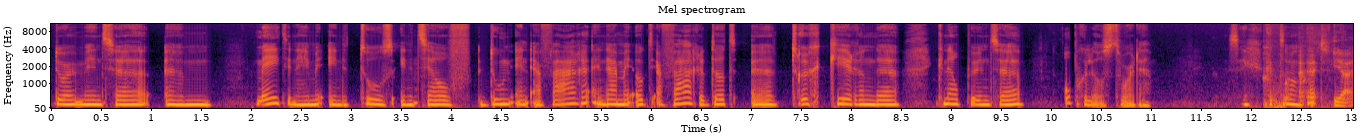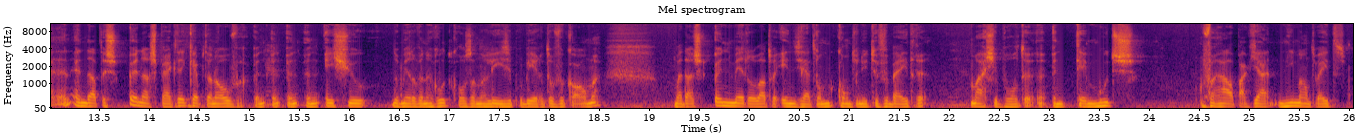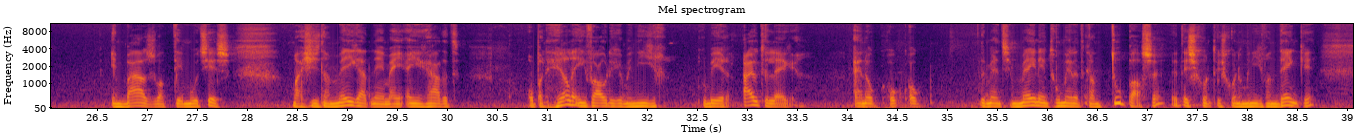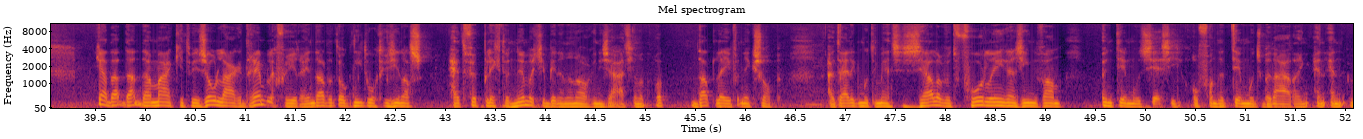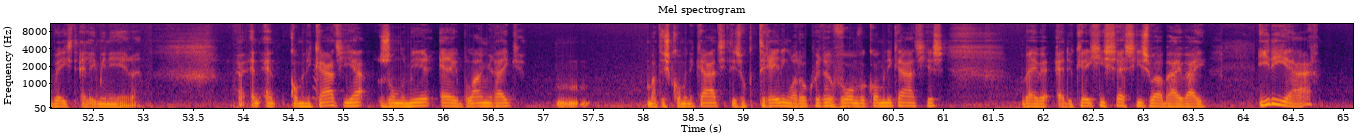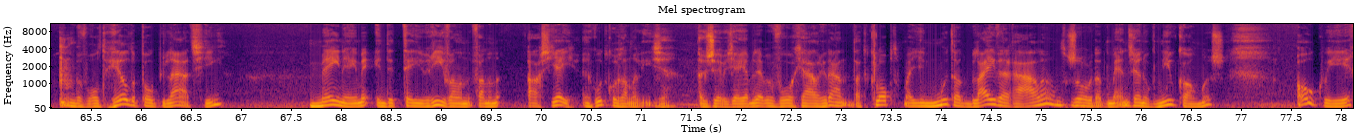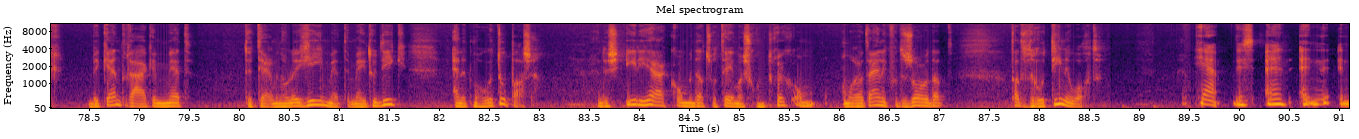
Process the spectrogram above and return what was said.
door mensen ehm, mee te nemen in de tools, in het zelf doen en ervaren. En daarmee ook te ervaren dat eh, terugkerende knelpunten opgelost worden. Zeg ik het dan Eh, goed? Ja, en, en dat is een aspect. Ik heb het dan over een, een- een, een issue door middel van een rootkoolsanalyse proberen te voorkomen. Maar dat is een middel wat we inzetten om continu te verbeteren. Maar als je bijvoorbeeld een, een Tim Moets verhaal pakt, ja, niemand weet in basis wat Tim Moets is. Maar als je ze dan mee gaat nemen en je, en je gaat het op een heel eenvoudige manier proberen uit te leggen. En ook, ook, ook de mensen meeneemt hoe men het kan toepassen. Het is gewoon, het is gewoon een manier van denken. Ja, dan, maak je het weer zo laagdrempelig voor iedereen dat het ook niet wordt gezien als het verplichte nummertje binnen een organisatie. Want wat, dat levert niks op. Uiteindelijk moeten mensen zelf het voordeel in gaan zien van een Timmoet sessie of van de Timmoets benadering en, en waste elimineren. En, en communicatie, ja, zonder meer erg belangrijk. Maar het is communicatie, het is ook training, wat ook weer een vorm van communicatie is. Wij hebben education sessies waarbij wij ieder jaar bijvoorbeeld heel de populatie meenemen in de theorie van een, van een RCA, een dat hebben we vorig jaar gedaan. Dat klopt, maar je moet dat blijven herhalen om te zorgen dat mensen en ook nieuwkomers ook weer bekend raken met de terminologie, met de methodiek en het mogen toepassen. En dus ieder jaar komen dat soort thema's gewoon terug om, om er uiteindelijk voor te zorgen dat, dat het routine wordt. Ja, dus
